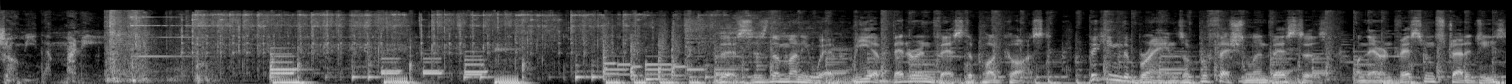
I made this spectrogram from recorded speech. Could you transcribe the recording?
Show me the money. This is the Money Web Be a Better Investor podcast, picking the brains of professional investors on their investment strategies,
